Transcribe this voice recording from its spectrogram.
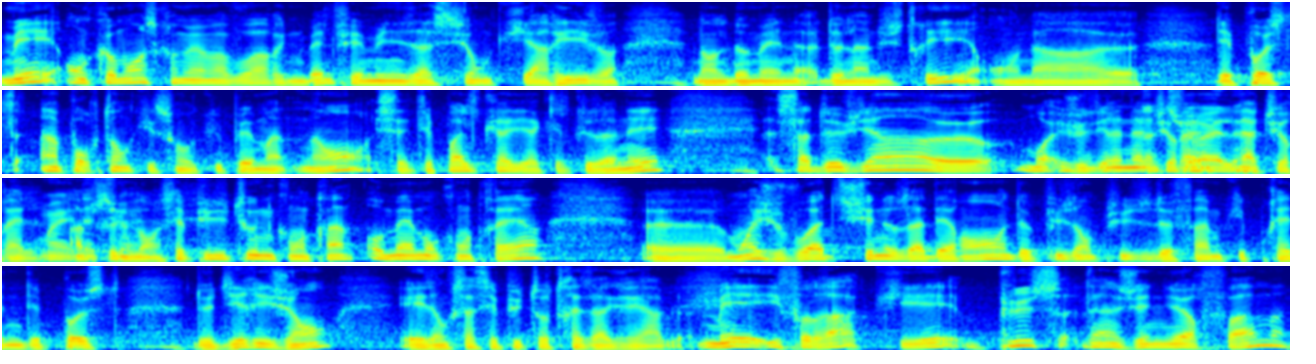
Mais on commence quand même à voir une belle féminisation qui arrive dans le domaine de l'industrie. On a euh, des postes importants qui sont occupés maintenant. Ce n'était pas le cas il y a quelques années ça devient, euh, moi, je dirais naturel. Naturel, absolument. C'est plus du tout une contrainte. Au même au contraire, euh, moi, je vois chez nos adhérents de plus en plus de femmes qui prennent des postes de dirigeants, et donc ça, c'est plutôt très agréable. Mais il faudra qu'il y ait plus d'ingénieurs femmes,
